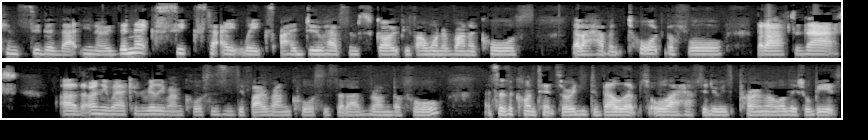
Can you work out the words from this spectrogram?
consider that, you know, the next six to eight weeks, I do have some scope if I want to run a course that I haven't taught before. But after that, uh, the only way I can really run courses is if I run courses that I've run before. And so the content's already developed. All I have to do is promo a little bit.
